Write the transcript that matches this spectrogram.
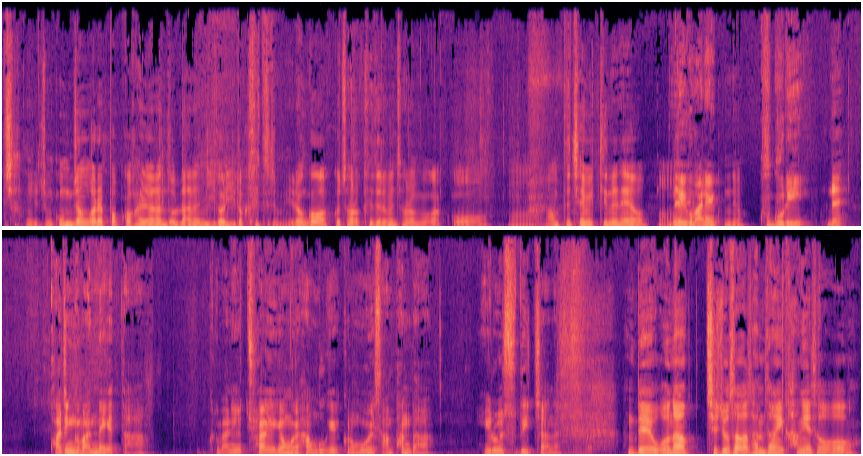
참 요즘 공정거래법과 관련한 논란은 이걸 이렇게 들으면 이런 거 같고 저렇게 들으면 저런 거 같고 어, 아무튼 재밌기는 해요. 어, 근데 이거 만약에 그렇군요. 구글이 네. 과징금 안 내겠다. 그리고 만약에 최악의 경우에 한국에 그럼 OS 안 판다. 이럴 수도 있지 않아요? 근데 워낙 제조사가 삼성이 강해서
